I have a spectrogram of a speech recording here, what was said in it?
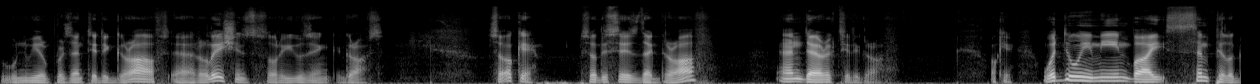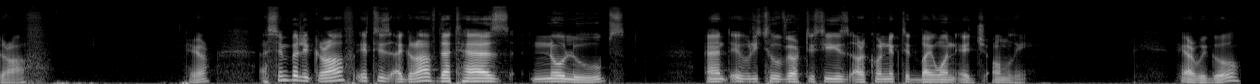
when we represented the graphs uh, relations sorry using graphs so okay. So this is the graph and directed graph. Okay. What do we mean by simple graph? Here. A simple graph it is a graph that has no loops and every two vertices are connected by one edge only. Here we go.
